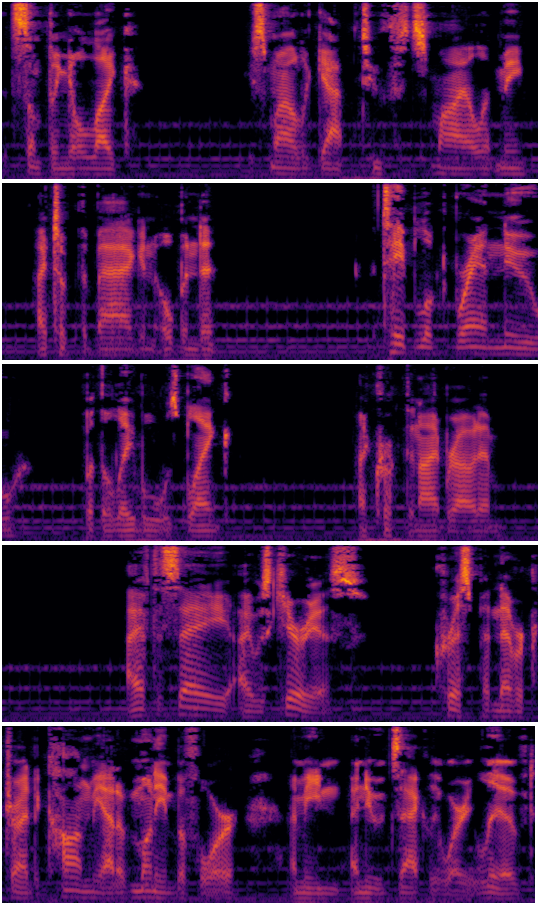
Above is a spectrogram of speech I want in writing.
It's something you'll like. He smiled a gap-toothed smile at me. I took the bag and opened it. The tape looked brand new, but the label was blank. I crooked an eyebrow at him. I have to say, I was curious. Crisp had never tried to con me out of money before. I mean, I knew exactly where he lived,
